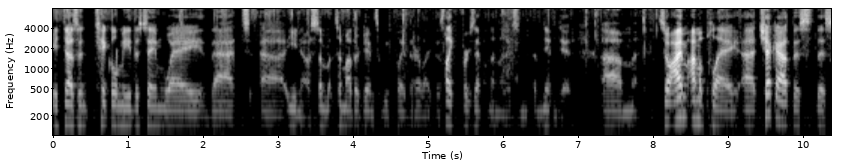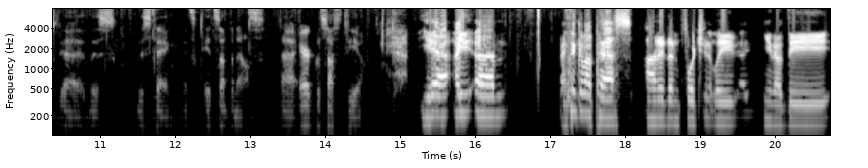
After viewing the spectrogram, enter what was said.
it doesn't tickle me the same way that uh, you know some some other games that we've played that are like this, like for example, None of Nim did. Um, so I'm I'm a play. Uh, check out this this uh, this this thing. It's it's something else. Uh, Eric, let's toss it to you. Yeah, I um, I think I'm gonna pass on it. Unfortunately, Uh, you know the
